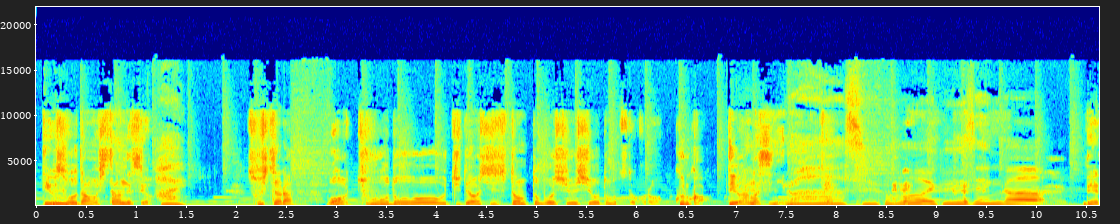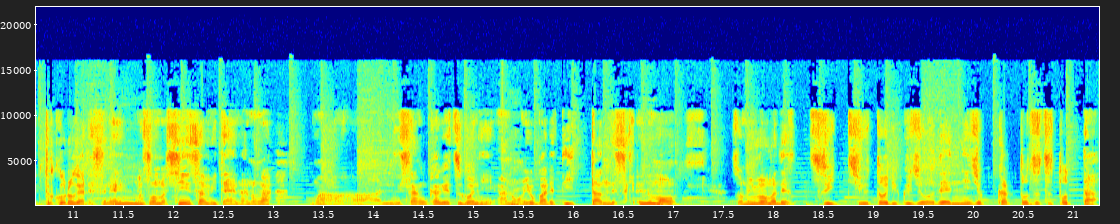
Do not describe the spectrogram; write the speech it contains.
っていう相談をしたんですよ。はい、そしたらあちょうどうちでアシスタント募集しようと思ってたから来るかっていう話になって。すごい偶然が。でところがですね、うん、その審査みたいなのがまあ23か月後にあの呼ばれて行ったんですけれども、うん、その今まで水中と陸上で20カットずつ撮った、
